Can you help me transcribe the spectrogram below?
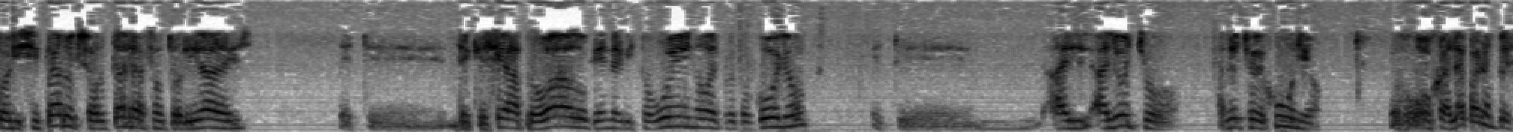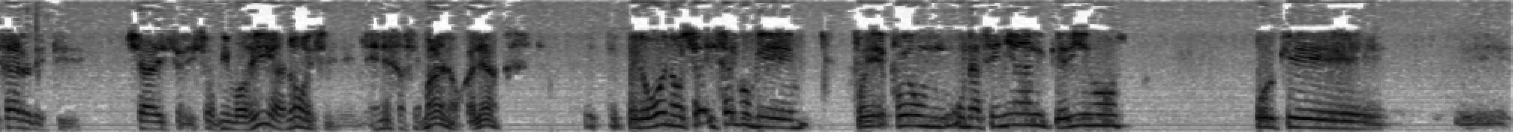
solicitar o exhortar a las autoridades este, de que sea aprobado, que den el visto bueno, el protocolo, este, al, al 8 al 8 de junio. Ojalá para empezar este, ya esos, mismos días, ¿no? en esa semana, ojalá. Este, pero bueno, es algo que fue fue una señal que dimos porque eh,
